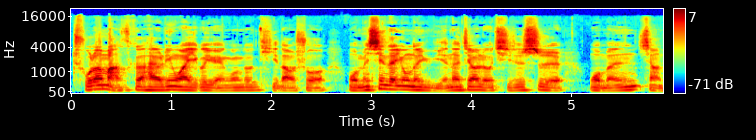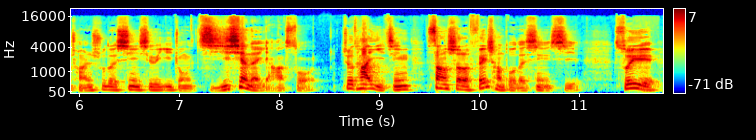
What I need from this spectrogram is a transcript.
除了马斯克，还有另外一个员工都提到说，我们现在用的语言的交流，其实是我们想传输的信息的一种极限的压缩。就它已经丧失了非常多的信息。所以，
